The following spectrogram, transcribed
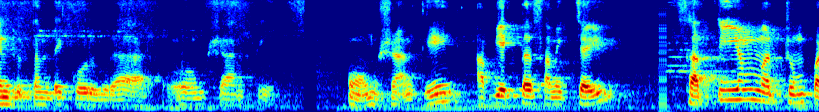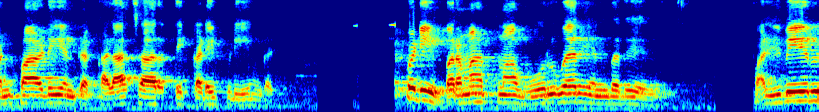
என்று தந்தை கூறுகிறார். ஓம் சாந்தி. ஓம் சாந்தி. அவ்வக்த சமிச்சை சத்தியம் மற்றும் பண்பாடு என்ற கலாச்சாரத்தை கடைபிடியுங்கள் எப்படி பரமாத்மா ஒருவர் என்பது பல்வேறு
